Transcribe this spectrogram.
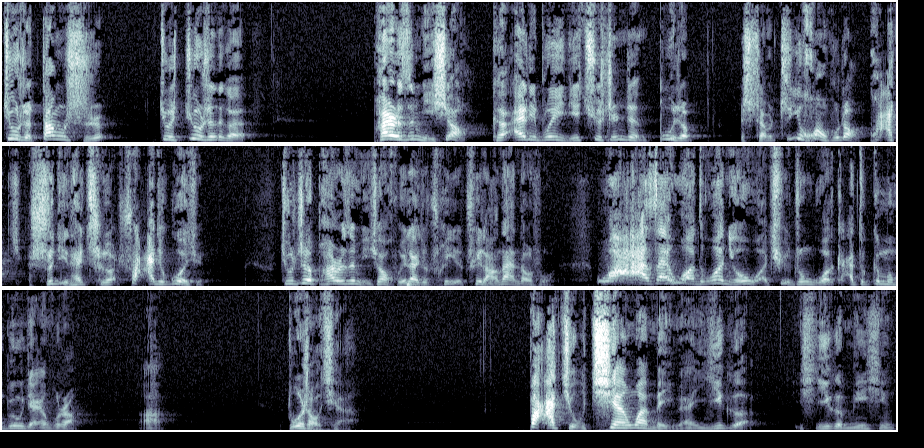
就是当时就就是那个帕尔斯米肖。可埃利波伊迪去深圳，不知道什么，只一晃护照，咵，十几台车唰就过去。就这帕瑞斯米肖回来就吹吹狼蛋，到说：“哇塞，我多牛！我去中国，嘎都根本不用检验护照，啊，多少钱？八九千万美元一个一个明星，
